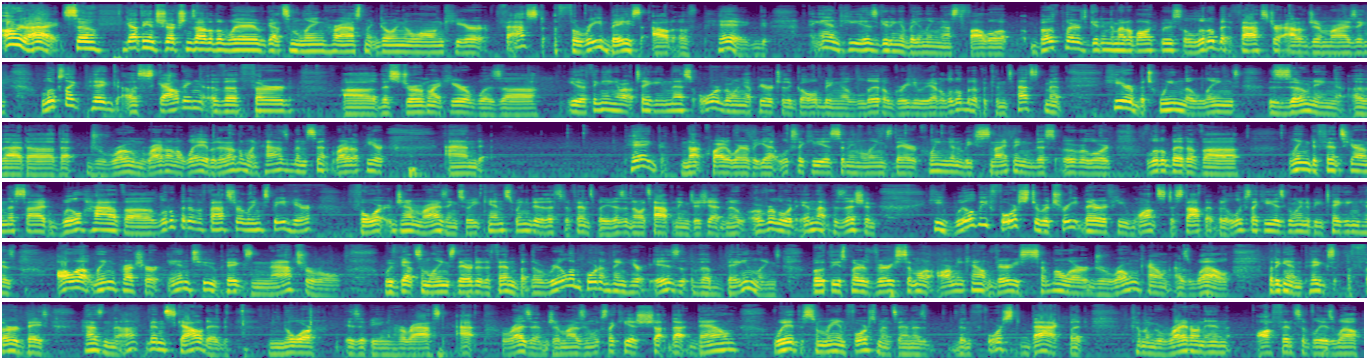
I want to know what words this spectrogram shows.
Alright, so got the instructions out of the way. We've got some Ling harassment going along here. Fast 3 base out of Pig. And he is getting a Baneling Nest follow-up. Both players getting the Metabolic Boost a little bit faster out of Jim Rising. Looks like Pig uh, scouting the third. Uh, this drone right here was... Uh, either thinking about taking this or going up here to the gold being a little greedy. We got a little bit of a contestment here between the Lings zoning that uh, that drone right on away, but another one has been sent right up here. And Pig, not quite aware of it yet. Looks like he is sending the Lings there. Queen going to be sniping this Overlord. A little bit of uh, Ling defense here on this side. Will have a little bit of a faster Ling speed here for Jim Rising, so he can swing to this defense, but he doesn't know what's happening just yet. No Overlord in that position. He will be forced to retreat there if he wants to stop it, but it looks like he is going to be taking his all-out Ling pressure into Pig's natural. We've got some Lings there to defend, but the real important thing here is the Banelings. Both these players very similar army count, very similar drone count as well. But again, Pig's third base has not been scouted, nor is it being harassed at present. Jim Rising looks like he has shut that down with some reinforcements and has been forced back, but coming right on in offensively as well.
